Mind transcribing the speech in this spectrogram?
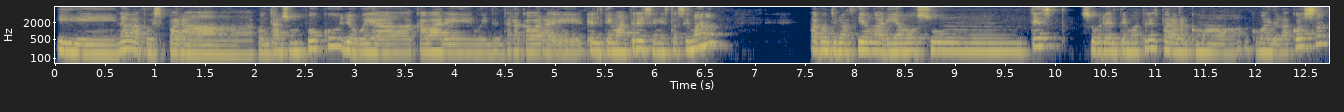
Y nada, pues para contaros un poco, yo voy a acabar, eh, voy a intentar acabar eh, el tema 3 en esta semana. A continuación haríamos un test sobre el tema 3 para ver cómo cómo ha ido la cosa.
